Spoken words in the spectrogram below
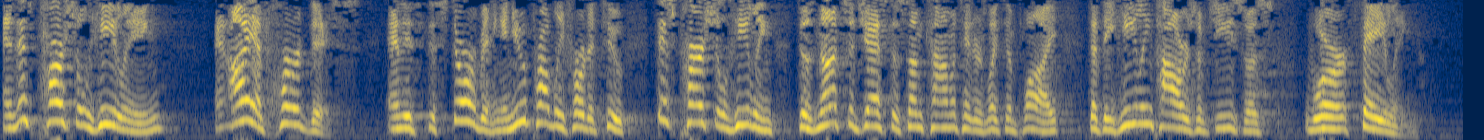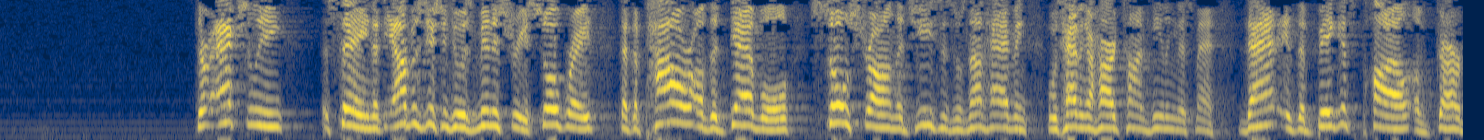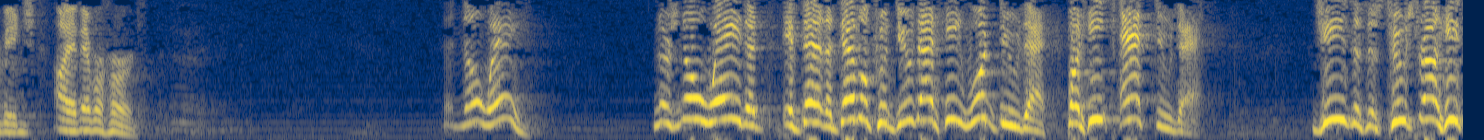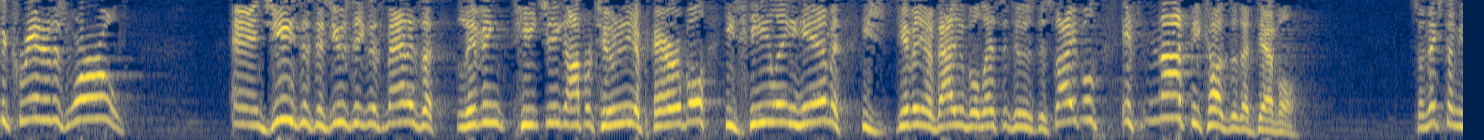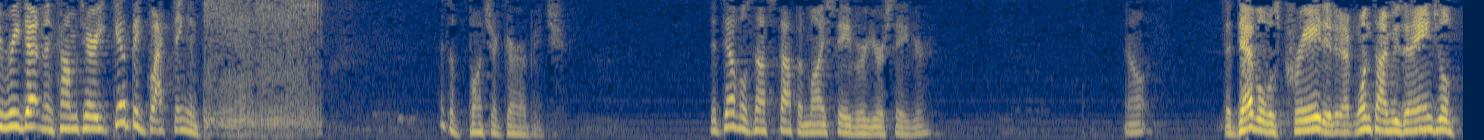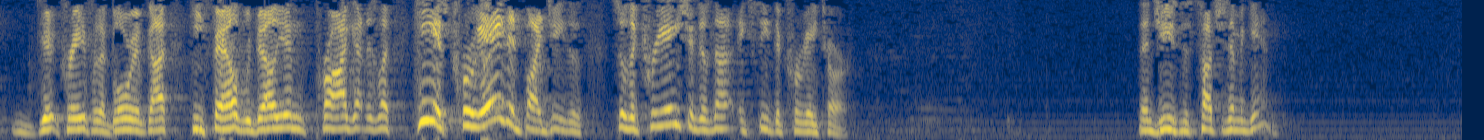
And this partial healing, and I have heard this, and it's disturbing, and you probably have heard it too. This partial healing does not suggest, as some commentators like to imply, that the healing powers of Jesus were failing. They're actually saying that the opposition to his ministry is so great that the power of the devil so strong that Jesus was not having, was having a hard time healing this man. That is the biggest pile of garbage I have ever heard. No way. There's no way that if the devil could do that, he would do that. But he can't do that. Jesus is too strong. He's the creator of this world. And Jesus is using this man as a living teaching opportunity, a parable. He's healing him and he's giving a valuable lesson to his disciples. It's not because of the devil. So next time you read that in a commentary, get a big black thing and that's a bunch of garbage. The devil's not stopping my Savior or your Savior. Know, the devil was created. At one time he was an angel created for the glory of God. He failed, rebellion, pride got in his life. He is created by Jesus. So the creation does not exceed the creator. Then Jesus touches him again.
